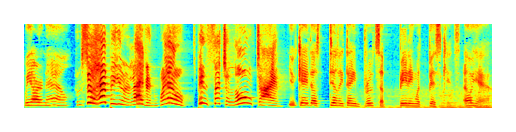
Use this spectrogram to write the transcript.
we are now. I'm so happy you're alive and well! It's been such a long time! You gave those dilly dang brutes a beating with biscuits. Oh yeah.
